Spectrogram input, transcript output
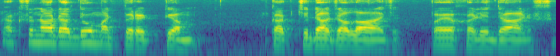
Так что надо думать перед тем, как сюда залазить. Поехали дальше.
